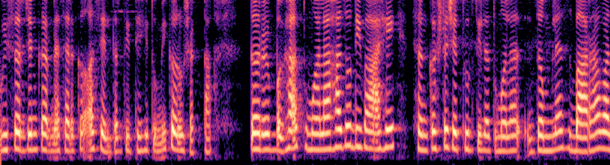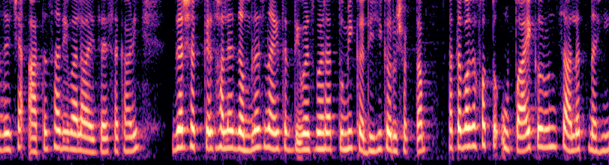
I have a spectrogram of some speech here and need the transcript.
विसर्जन करण्यासारखं असेल तर तिथेही तुम्ही करू शकता. तर बघा तुम्हाला हा जो दिवा आहे संकष्ट चतुर्थीला तुम्हाला जमल्यास बारा वाजेच्या आतच हा दिवा लावायचा आहे सकाळी. जर शक्य झालं जमलंच नाही तर दिवसभरात तुम्ही कधीही करू शकता. आता बघा फक्त उपाय करून चालत नाही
